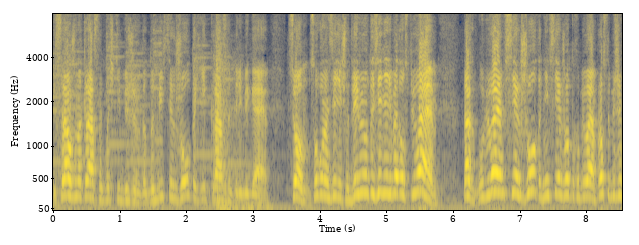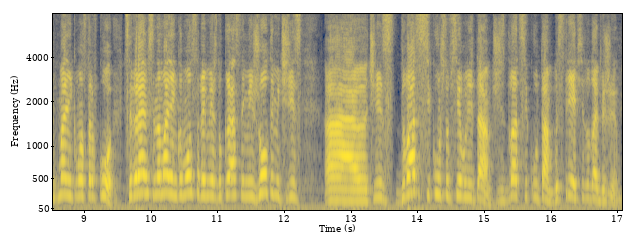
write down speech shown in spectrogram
И сразу же на красных почти бежим. Добить всех желтых и красных перебегаем. Все, сколько у нас зелья еще? Две минуты зелья, ребята, успеваем. Так, убиваем всех желтых, не всех желтых убиваем, просто бежим к маленькому островку. Собираемся на маленьком острове между красными и желтыми через, а, через 20 секунд, чтобы все были там. Через 20 секунд там, быстрее все туда бежим.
